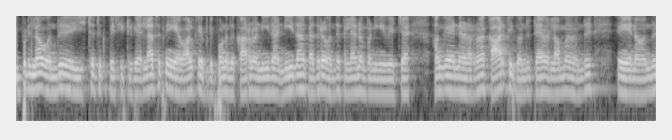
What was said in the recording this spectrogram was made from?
இப்படிலாம் வந்து இஷ்டத்துக்கு பேசிகிட்டு இருக்க எல்லாத்துக்கும் என் வாழ்க்கை இப்படி போனது காரணம் நீ தான் நீ தான் கதிரை வந்து கல்யாணம் பண்ணி வச்ச. அங்கே என்னடானா கார்த்திக் வந்து தேவையில்லாமல் வந்து என்னை வந்து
